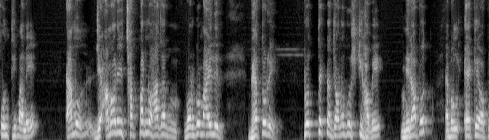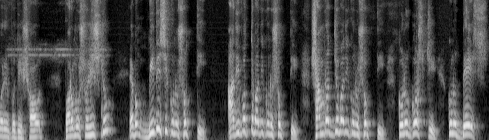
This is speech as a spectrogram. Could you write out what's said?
পন্থী মানে এমন যে আমার এই ছাপ্পান্ন হাজার বর্গ মাইলের ভেতরে প্রত্যেকটা জনগোষ্ঠী হবে নিরাপদ এবং একে অপরের প্রতি সৎ, পরমসহিষ্ণু এবং বিদেশি কোনো শক্তি, আধিপত্যবাদী কোনো শক্তি, সাম্রাজ্যবাদী কোনো শক্তি, কোনো গোষ্ঠী, কোনো দেশ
